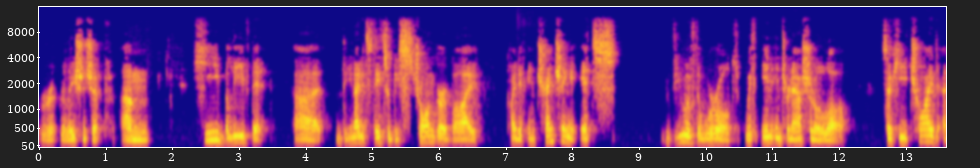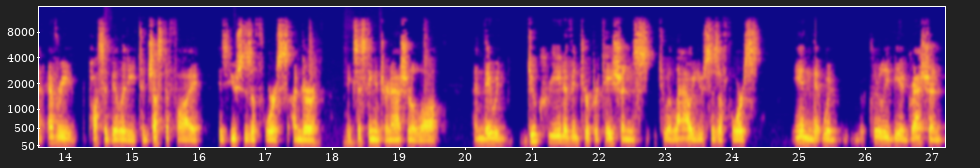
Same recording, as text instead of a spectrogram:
re- relationship. Um, he believed that uh, the United States would be stronger by kind of entrenching its view of the world within international law. So he tried at every possibility to justify his uses of force under existing international law. And they would do creative interpretations to allow uses of force in that would clearly be aggression,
